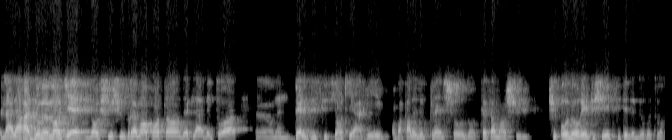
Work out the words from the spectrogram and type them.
la, la radio me manquait. Donc, je, je suis vraiment content d'être là avec toi. Euh, on a une belle discussion qui arrive. On va parler de plein de choses. Donc, sincèrement, je suis, je suis honoré puis je suis excité d'être de retour.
